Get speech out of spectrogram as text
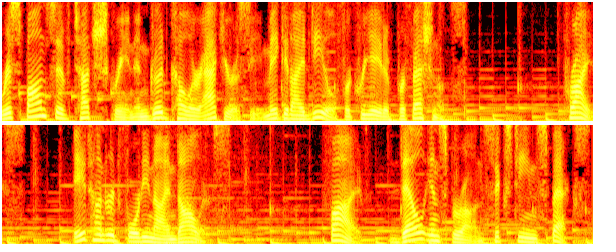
Responsive touchscreen and good color accuracy make it ideal for creative professionals. Price. $849. 5. Dell Inspiron 16 Specs.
